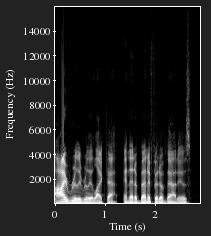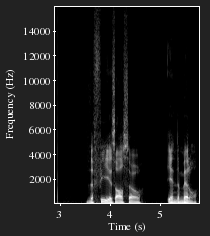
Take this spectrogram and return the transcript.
I really, really like that. And then a benefit of that is the fee is also in the middle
